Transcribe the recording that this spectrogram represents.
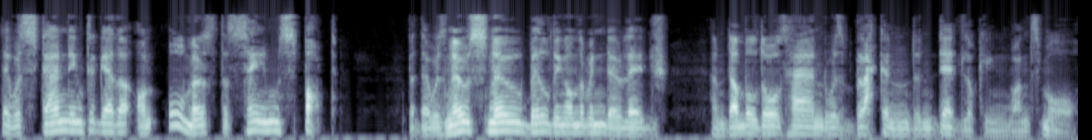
they were standing together on almost the same spot. But there was no snow building on the window ledge, and Dumbledore's hand was blackened and dead-looking once more.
